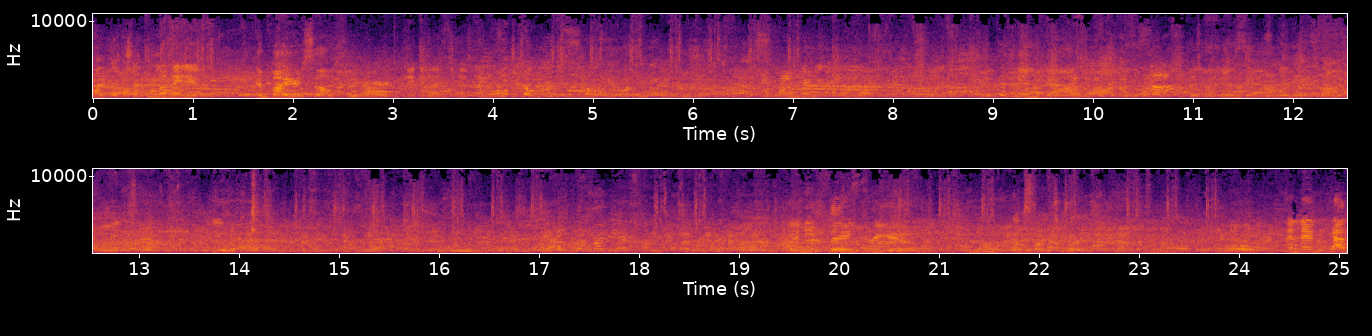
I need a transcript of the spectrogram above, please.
Have the chutney? Oh, they do. And by yourself, sweetheart. That. Put the hand down. Put the hand down and then softly. Beautiful. Anything for you. That. And then can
